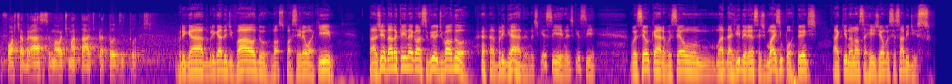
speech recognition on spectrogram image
Um forte abraço, uma ótima tarde para todos e todas. Obrigado, obrigado Edivaldo, nosso parceirão aqui. Tá agendado aquele negócio, viu, Edivaldo? obrigado, não esqueci, não esqueci. Você é o cara, você é um, uma das lideranças mais importantes aqui na nossa região, você sabe disso.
